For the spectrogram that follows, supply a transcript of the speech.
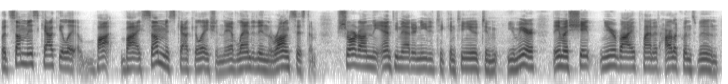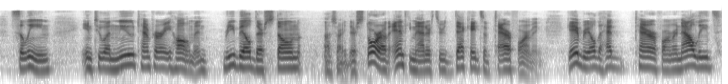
But some miscalculate by, some miscalculation, they have landed in the wrong system. Short on the antimatter needed to continue to Ymir, they must shape nearby planet Harlequin's moon, Selene, into a new temporary home and rebuild their stone, uh, sorry, their store of antimatter through decades of terraforming. Gabriel, the head terraformer, now leads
